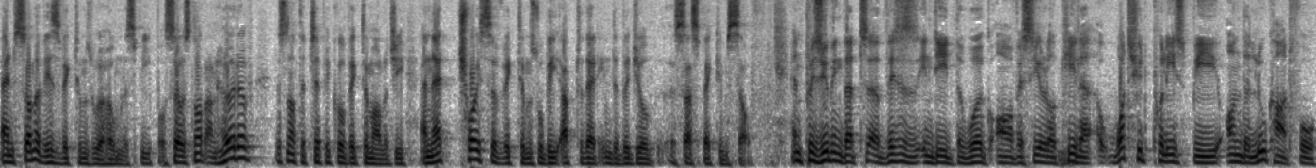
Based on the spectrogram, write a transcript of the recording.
And some of his victims were homeless people. So it's not unheard of, it's not the typical victimology, and that choice of victims will be up to that individual uh, suspect himself. And presuming that uh, this is indeed the work of a serial killer, what should police be on the lookout for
